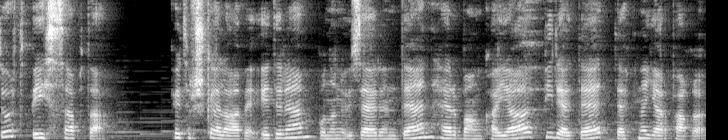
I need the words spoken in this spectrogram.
4-5 sap da Petruşka əlavə edirəm. Bunun üzərindən hər bankaya 1 ədəd dəfnə yarpağı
